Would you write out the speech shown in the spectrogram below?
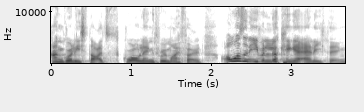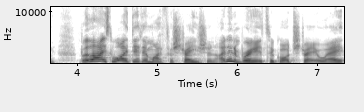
angrily started scrolling through my phone. I wasn't even looking at anything, but that is what I did in my frustration. I didn't bring it to God straight away.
